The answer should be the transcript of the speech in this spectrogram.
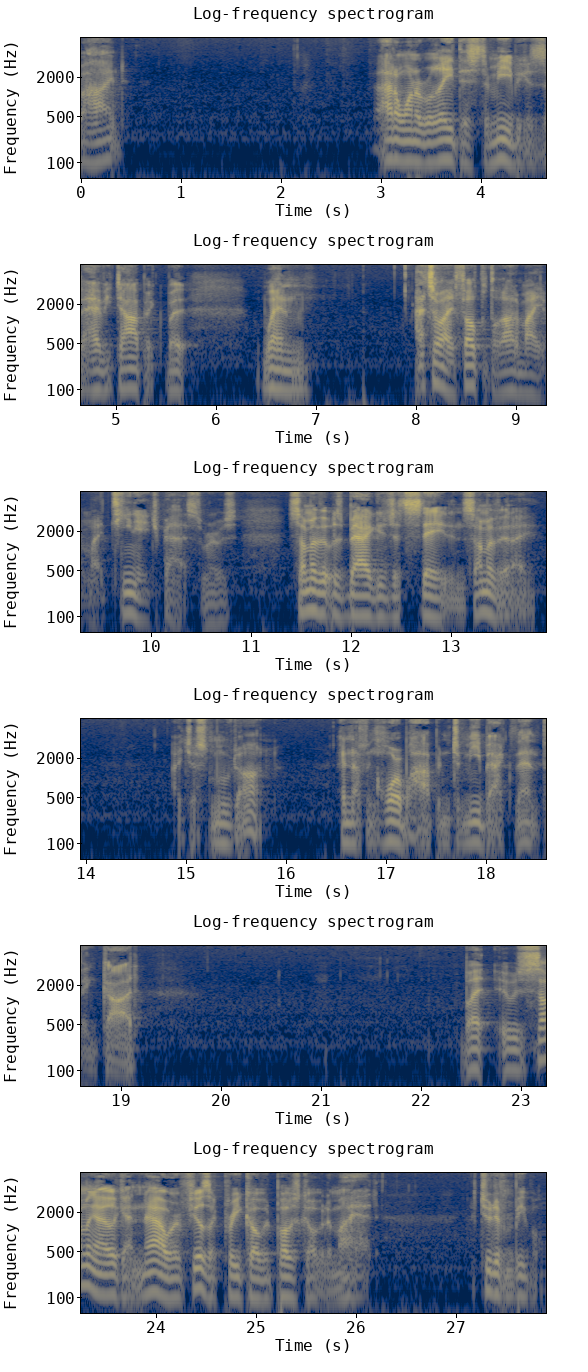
behind? I don't want to relate this to me because it's a heavy topic, but when that's how I felt with a lot of my my teenage past, where it was some of it was baggage that stayed, and some of it I I just moved on, and nothing horrible happened to me back then, thank God. But it was something I look at now where it feels like pre-COVID, post-COVID in my head. Two different people.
